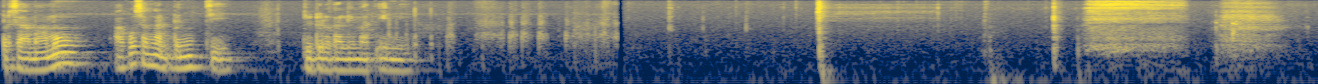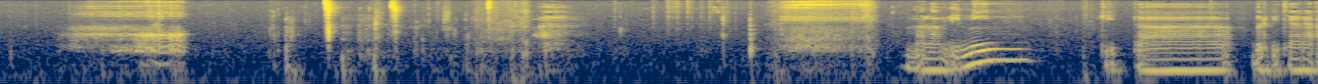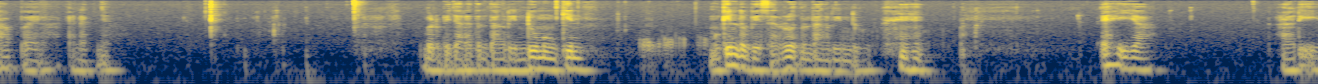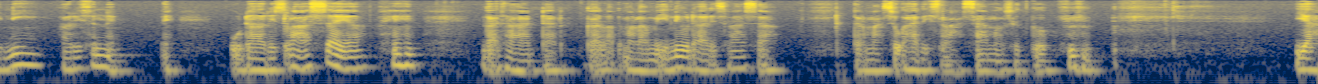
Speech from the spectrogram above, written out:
bersamamu aku sangat benci judul kalimat ini. Malam ini kita berbicara apa ya enaknya? Berbicara tentang rindu mungkin. Mungkin lebih seru tentang rindu. eh iya. Hari ini hari Senin. Eh, udah hari Selasa ya. Nggak sadar kalau malam ini udah hari Selasa. Termasuk hari Selasa maksudku. Ya,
